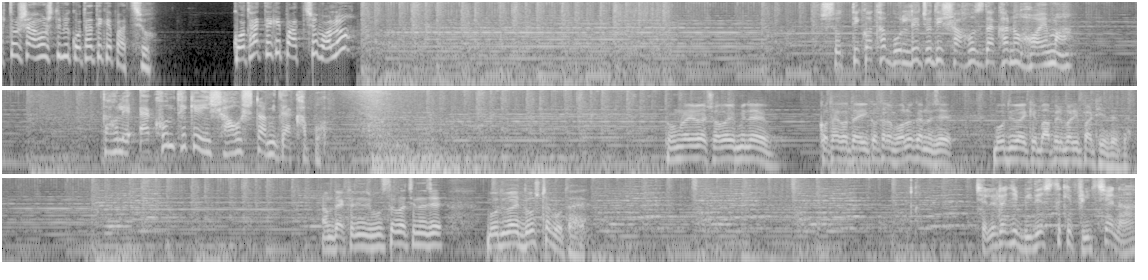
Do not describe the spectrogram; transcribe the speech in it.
এত সাহস তুমি কোথা থেকে পাচ্ছ? কোথা থেকে পাচ্ছ বলো? সত্যি কথা বললে যদি সাহস দেখানো হয় মা তাহলে এখন থেকে এই সাহসটা আমি দেখাবো। তোমরা এবার সবাই মিলে কথা কথা এই কথাটা বলো কেন যে বৌদিভাইকে বাপের বাড়ি পাঠিয়ে দেবে? আমি তো একটা জিনিস বুঝতে পারছি না যে বৌদিভাই দোষটা কোথায়? ছেলেটা যে বিদেশ থেকে ফিরছে না,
